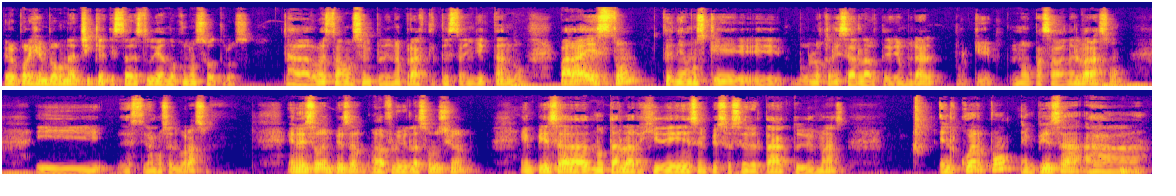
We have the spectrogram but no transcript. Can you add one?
Pero por ejemplo, una chica que estaba estudiando con nosotros, agarró, estábamos en plena práctica, está inyectando. Para esto teníamos que eh, localizar la arteria humeral porque no pasaba en el brazo y estiramos el brazo. En eso empieza a fluir la solución, empieza a notar la rigidez, empieza a hacer el tacto y demás. El cuerpo empieza a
